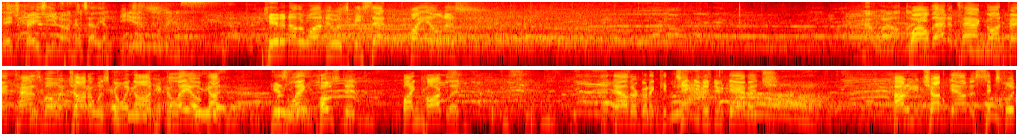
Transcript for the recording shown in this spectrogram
It's crazy, you know, he'll tell you. He is. Kidd, another one who is beset by illness. Yeah, well, I While mean, that attack on Phantasmo and Jada was going on, Hikuleo got his leg posted by Coughlin. And now they're going to continue to do damage. How do you chop down a six foot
